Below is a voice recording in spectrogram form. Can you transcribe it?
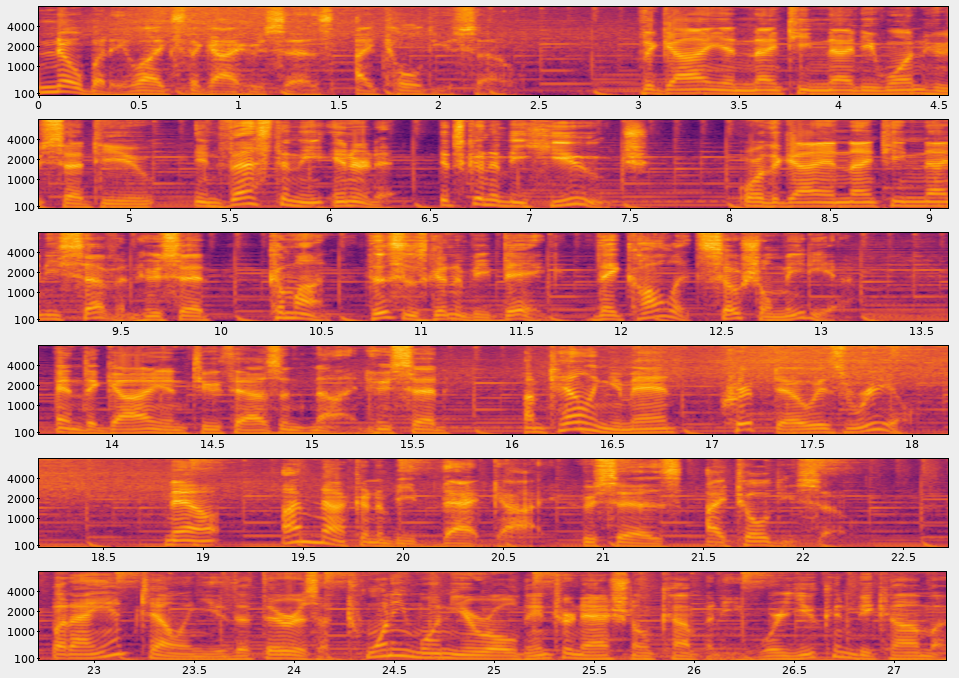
Nobody likes the guy who says, I told you so. The guy in 1991 who said to you, invest in the internet, it's going to be huge. Or the guy in 1997 who said, come on, this is going to be big. They call it social media. And the guy in 2009 who said, I'm telling you, man, crypto is real. Now, I'm not going to be that guy who says, I told you so. But I am telling you that there is a 21 year old international company where you can become a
